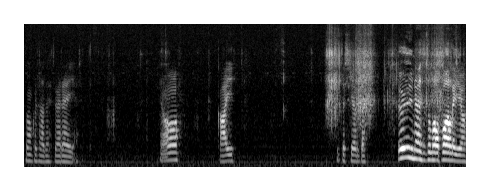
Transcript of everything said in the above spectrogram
tuonko saa tehtyä reijän sitten. Joo. Kai. Sitten sieltä. Ei näitä tulee paljon.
